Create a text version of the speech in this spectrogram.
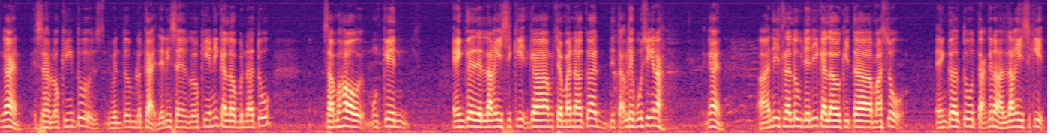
kan? Self locking tu bentuk melekat. Jadi self locking ni kalau benda tu somehow mungkin angle dia lari sikit ke macam mana ke dia tak boleh pusing lah kan? Uh, ni selalu jadi kalau kita masuk angle tu tak kena lari sikit.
